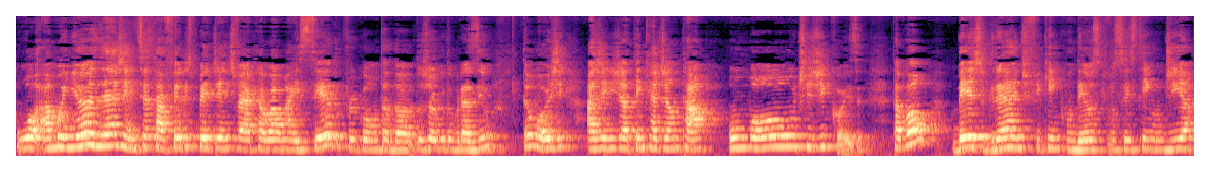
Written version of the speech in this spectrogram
O, amanhã, né, gente, sexta-feira, o expediente vai acabar mais cedo por conta do, do Jogo do Brasil. Então hoje a gente já tem que adiantar um monte de coisa, tá bom? Beijo grande, fiquem com Deus, que vocês tenham um dia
